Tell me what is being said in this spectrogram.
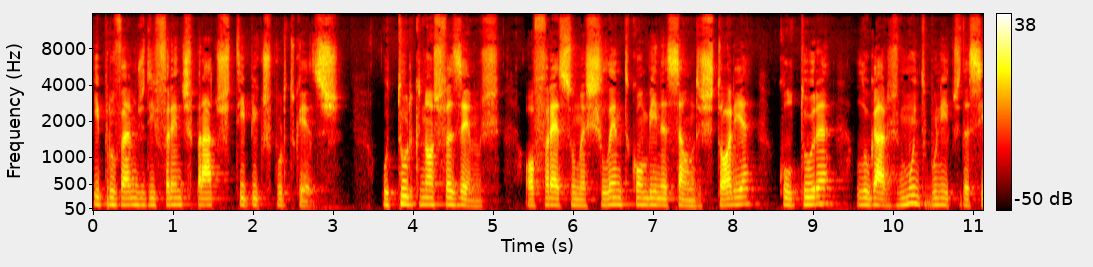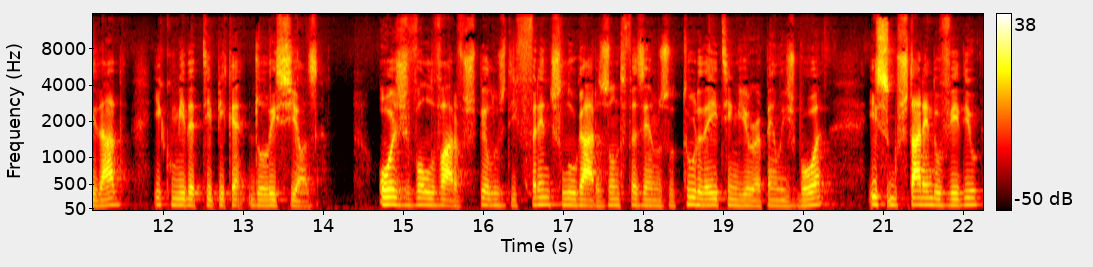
e provamos diferentes pratos típicos portugueses. O tour que nós fazemos oferece uma excelente combinação de história, cultura, lugares muito bonitos da cidade e comida típica deliciosa. Hoje vou levar-vos pelos diferentes lugares onde fazemos o tour da Eating Europe em Lisboa e se gostarem do vídeo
